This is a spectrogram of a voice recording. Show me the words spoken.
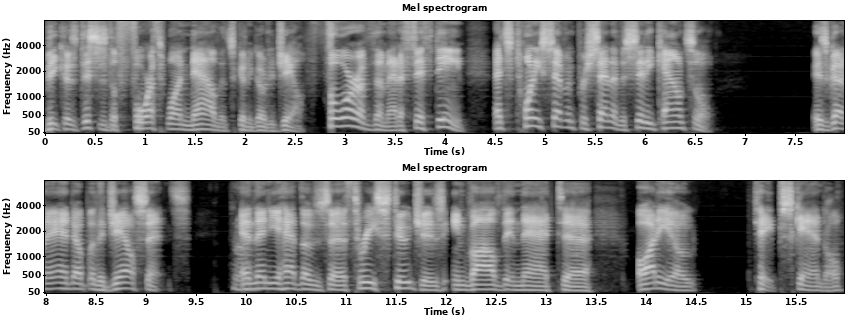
Because this is the fourth one now that's going to go to jail. Four of them out of 15. That's 27% of the city council is going to end up with a jail sentence. Right. And then you have those uh, three stooges involved in that uh, audio tape scandal.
